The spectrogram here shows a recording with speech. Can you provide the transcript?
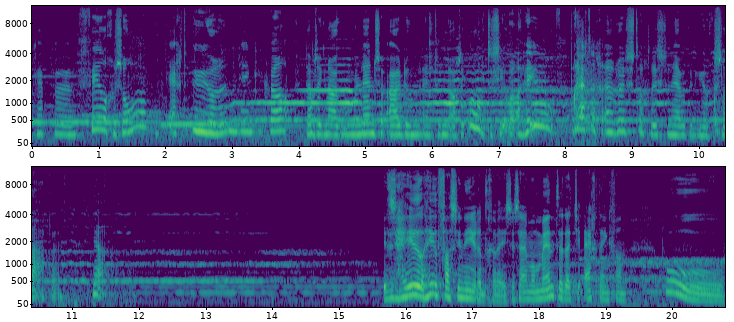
Ik heb uh, veel gezongen, echt uren denk ik wel. Dacht ik, nou ik moet mijn lenzen uitdoen en toen dacht ik, oh het is hier wel heel prettig en rustig. Dus toen heb ik een uur geslapen, ja. Het is heel, heel fascinerend geweest. Er zijn momenten dat je echt denkt van, poeh,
